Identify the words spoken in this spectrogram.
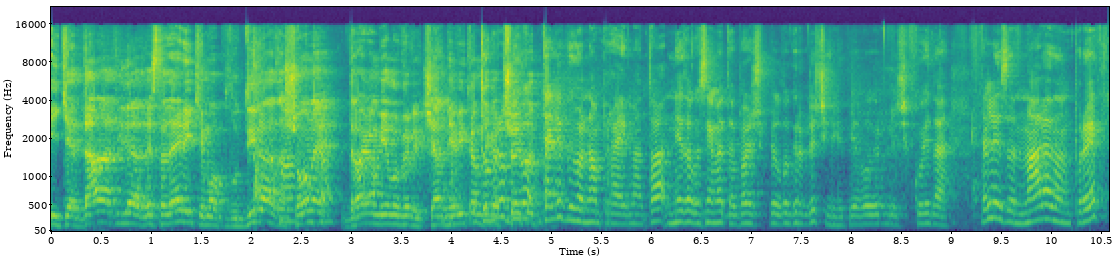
и ќе дадат 1200 денари и ќе му аплодираат зашо не Драган Бело Грлич. Ја не викам дека Добро би го, човекот дали би го направили на тоа, не да го земете баш Белогрлич или Белогрлич кој да е. Дали за нареден проект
